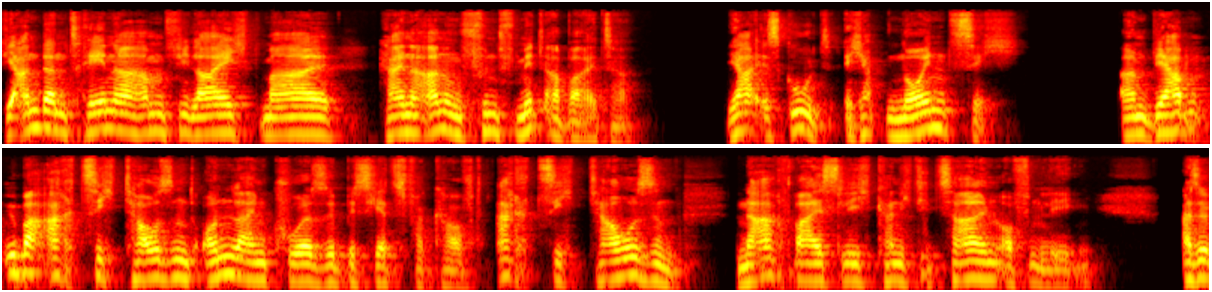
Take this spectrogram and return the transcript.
Die anderen Trainer haben vielleicht mal, keine Ahnung, fünf Mitarbeiter. Ja, ist gut. Ich habe 90. Ähm, wir haben über 80.000 Online-Kurse bis jetzt verkauft. 80.000. Nachweislich kann ich die Zahlen offenlegen. Also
